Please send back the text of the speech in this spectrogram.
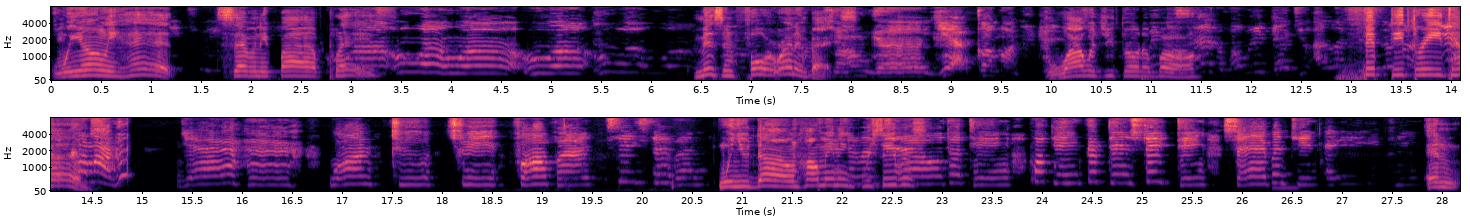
21, We only had 75 plays, ooh, ooh, ooh. missing four running backs. Yeah. Why would you throw the ball 53 times? Yeah. One, two, three, four, five, six, seven. When you down, how many 11, receivers? 13, 14, 15, 16, 17, 18. And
